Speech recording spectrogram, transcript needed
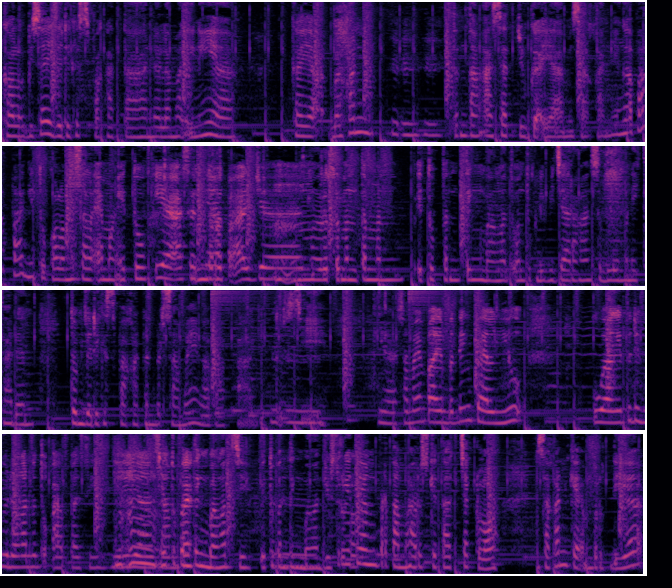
kalau bisa ya jadi kesepakatan. Dalam hal ini ya kayak bahkan mm-hmm. tentang aset juga ya misalkan ya nggak apa-apa gitu kalau misalnya emang itu ya asetnya menurut, apa aja mm, gitu. menurut teman-teman itu penting banget untuk dibicarakan sebelum menikah dan itu menjadi kesepakatan bersama ya nggak apa-apa gitu mm-hmm. sih ya sama yang paling penting value uang itu digunakan untuk apa sih jadi mm-hmm, sampai... itu penting banget sih itu penting hmm. banget justru itu yang pertama harus kita cek loh misalkan kayak menurut dia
